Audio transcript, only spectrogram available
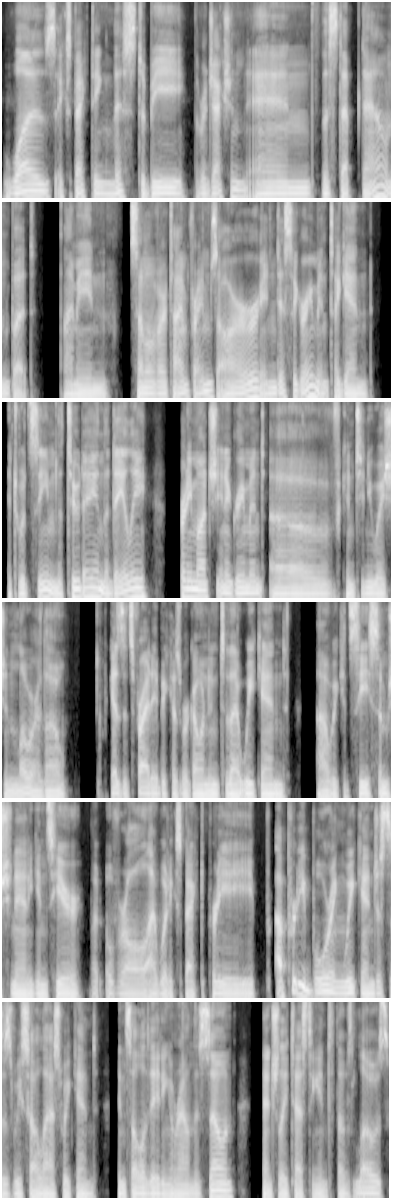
was expecting this to be the rejection and the step down, but I mean, some of our time frames are in disagreement again. It would seem the two day and the daily pretty much in agreement of continuation lower though because it's friday because we're going into that weekend. Uh, we could see some shenanigans here but overall i would expect pretty a pretty boring weekend just as we saw last weekend consolidating around this zone potentially testing into those lows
